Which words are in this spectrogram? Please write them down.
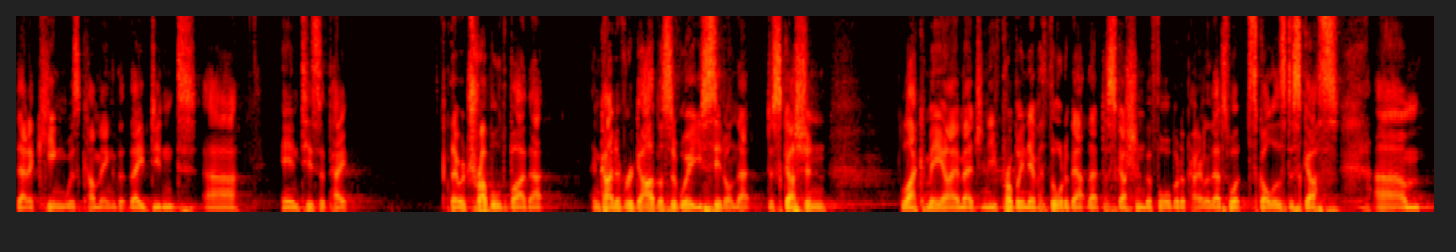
that a king was coming that they didn't uh, anticipate. They were troubled by that, and kind of regardless of where you sit on that discussion, like me, I imagine you've probably never thought about that discussion before, but apparently that's what scholars discuss. Um,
